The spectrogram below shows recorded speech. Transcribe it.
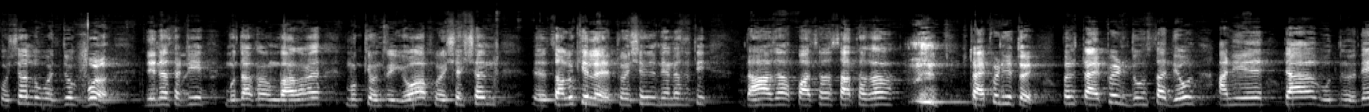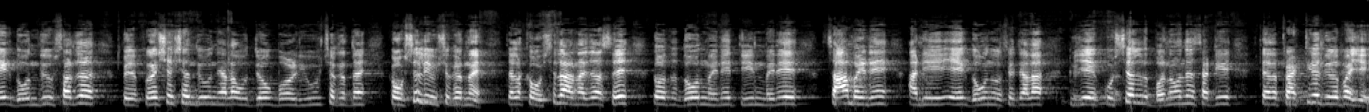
कुशल उद्योग बळ देण्यासाठी मुद्दा मुख्यमंत्री युवा प्रशिक्षण चालू केलं आहे प्रशिक्षण देण्यासाठी दहा हजार पाच हजार सात हजार स्टायपेंड येतोय. पण स्टायपेंड दोन तास देऊन आणि त्या एक दोन दिवसाचं प्रशिक्षण देऊन याला उद्योग बळ येऊ शकत नाही कौशल्य येऊ शकत नाही त्याला कौशल्य आणायचं असेल तर दोन महिने तीन महिने सहा महिने आणि एक दोन वर्ष त्याला म्हणजे कुशल बनवण्यासाठी त्याला प्रॅक्टिकल दिलं पाहिजे.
